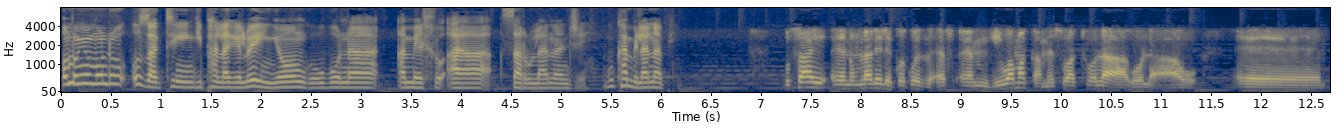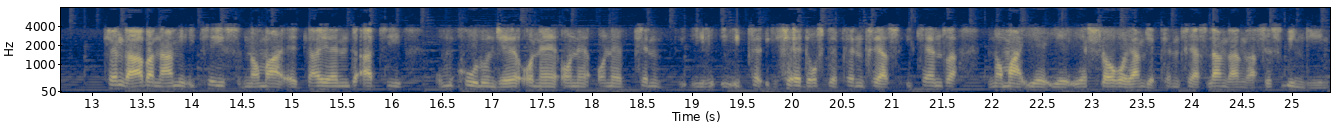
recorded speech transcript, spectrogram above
Omunye umuntu uza kuthi ngiphalakelwe inyongo ubona amehlo asarulana nje kukhambelana phi? Busayi eh, nomlaleli kwekwezi FM ngiwo amagama esiwatholako lawo eh ke ngaba nami i-case noma a client athi umkhulu nje one one one pen head of the pancreas i-cancer noma ye- ye- yehloko yange-pancreas langangasesibindini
